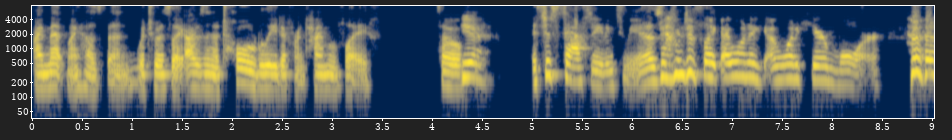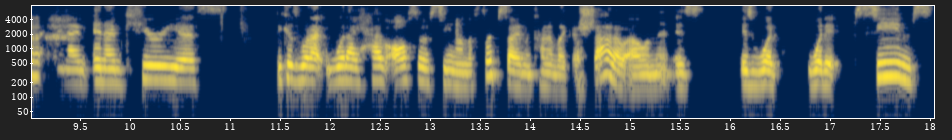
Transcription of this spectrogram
i met my husband which was like i was in a totally different time of life. So yeah. it's just fascinating to me. I'm just like i want to i want to hear more and I'm and I'm curious because what I what I have also seen on the flip side and kind of like a shadow element is is what what it seems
